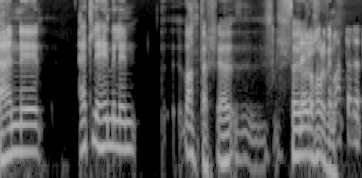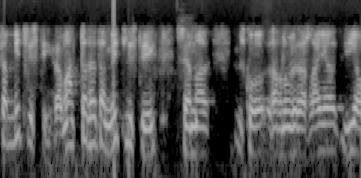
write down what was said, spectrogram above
En eh, elli heimilin vantar, ja, þau eru að horfin. það vantar þetta millistík það vantar þetta millistík sem að sko, það var nú verið að hlæja í á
